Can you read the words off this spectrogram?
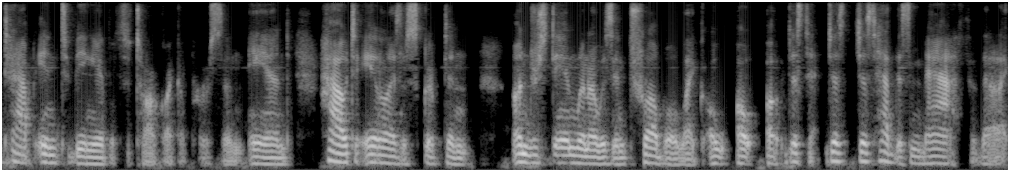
tap into being able to talk like a person and how to analyze a script and understand when I was in trouble. Like, oh, oh, oh just just just have this math that I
